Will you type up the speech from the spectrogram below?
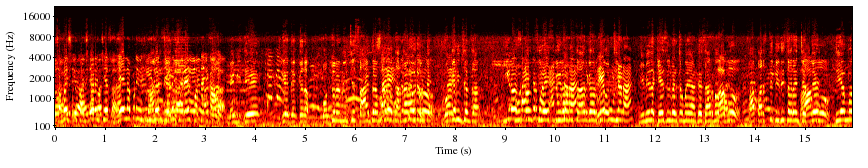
సమస్య పరిష్కారం చేస్తారు. లేనప్పుడు చేయడం సరైన పద్ధతి కాదు. మేము ఇదే ఇదే దగ్గర పొద్దున నుంచి సాయంత్రం ఒక్క నిమిషం సార్? మీ మీద కేసులు పెడతామయ్యా అంటే సార్ మా బాబు. పరి- మా పరిస్థితి ఇది సార్ అని చెప్తే. డిఎంఓ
